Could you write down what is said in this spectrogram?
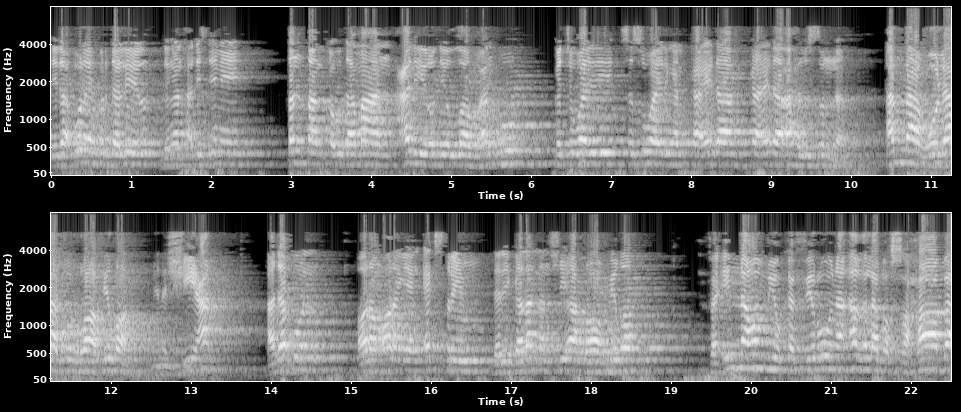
tidak boleh berdalil dengan hadis ini tentang keutamaan Ali radhiyallahu anhu kecuali sesuai dengan kaidah-kaidah ahli sunnah amma ghulatul rafidah min asy-syi'ah adapun orang-orang yang ekstrim dari kalangan syiah rafidah فإنهم يكفرون أغلب الصحابة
